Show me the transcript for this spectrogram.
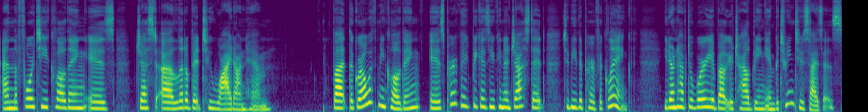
and the 4T clothing is just a little bit too wide on him. But the Grow With Me clothing is perfect because you can adjust it to be the perfect length. You don't have to worry about your child being in between two sizes.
